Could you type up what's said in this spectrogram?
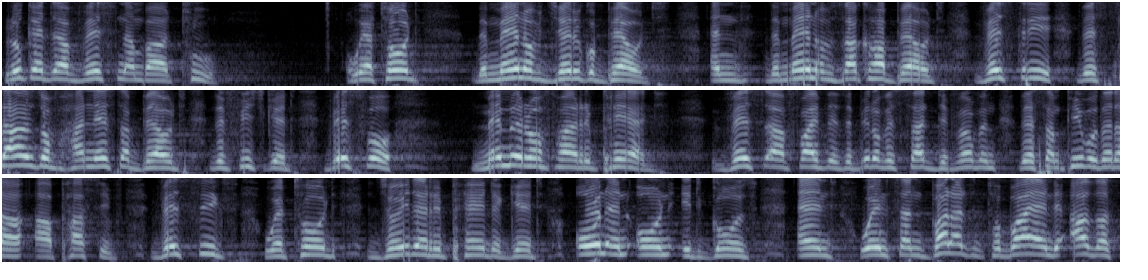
look at uh, verse number 2. We are told the men of Jericho built, and the men of Zaccur built. Verse 3, the sons of Hanessa built the fish gate. Verse 4, Memerophah repaired. Verse uh, 5, there's a bit of a sad development. There's some people that are, are passive. Verse 6, we're told Joiada repaired the gate. On and on it goes. And when Sanballat, Tobiah, and the others,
